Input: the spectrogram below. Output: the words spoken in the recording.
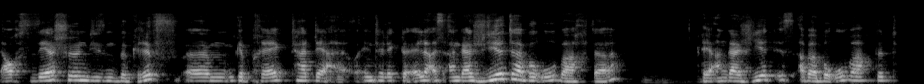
auch sehr schön diesen Begriff ähm, geprägt hat, der Intellektuelle als engagierter Beobachter, der engagiert ist, aber beobachtet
